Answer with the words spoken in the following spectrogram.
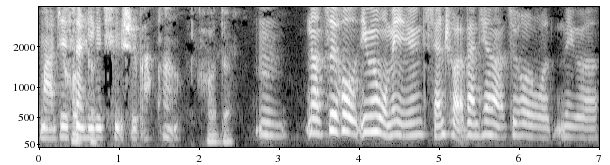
嘛，这算是一个趣事吧，嗯。好的，嗯，那最后，因为我们已经闲扯了半天了，最后我那个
